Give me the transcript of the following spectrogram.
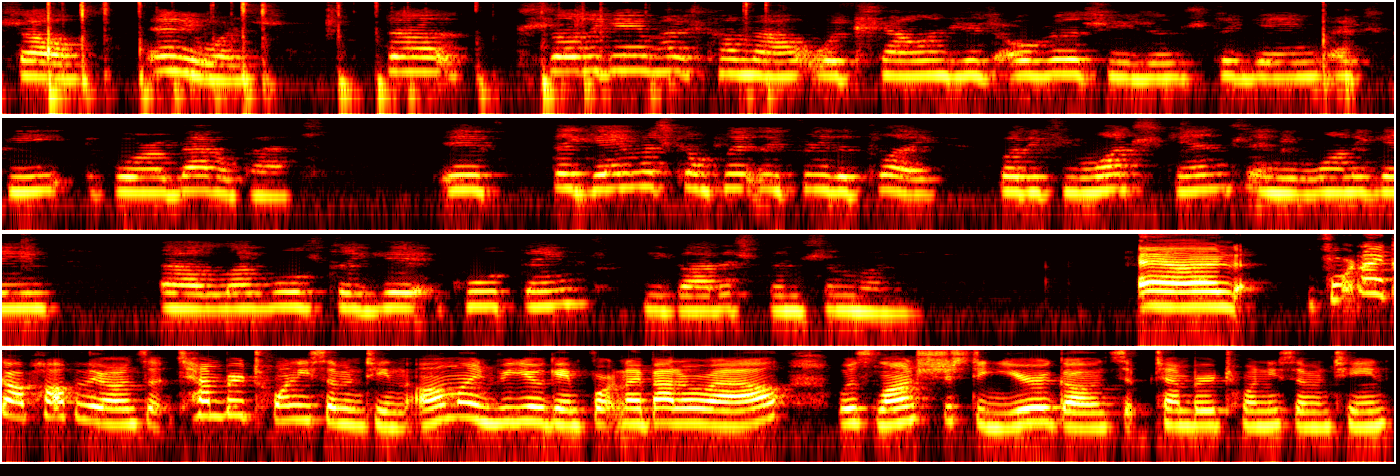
so Anyways, the so the game has come out with challenges over the seasons to gain XP for a battle pass. If the game is completely free to play, but if you want skins and you want to gain uh, levels to get cool things, you gotta spend some money. And Fortnite got popular on September 2017. The online video game Fortnite Battle Royale was launched just a year ago in September 2017.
